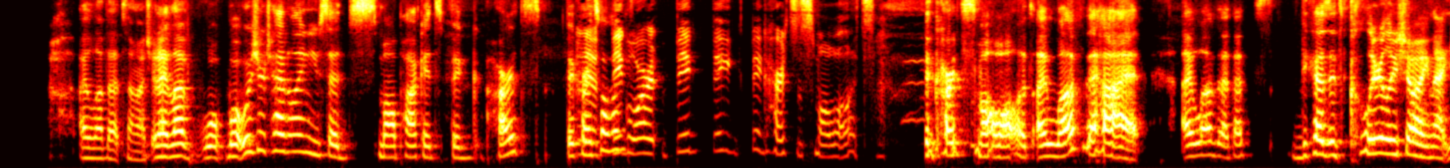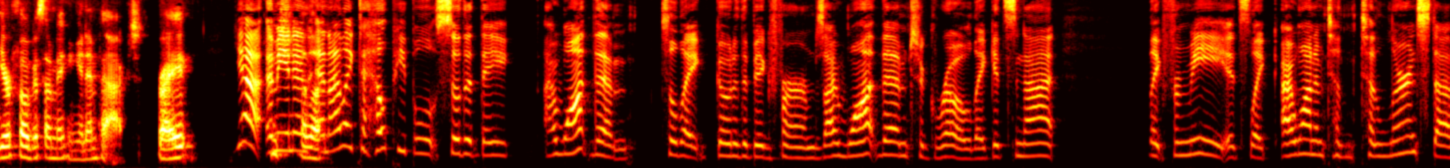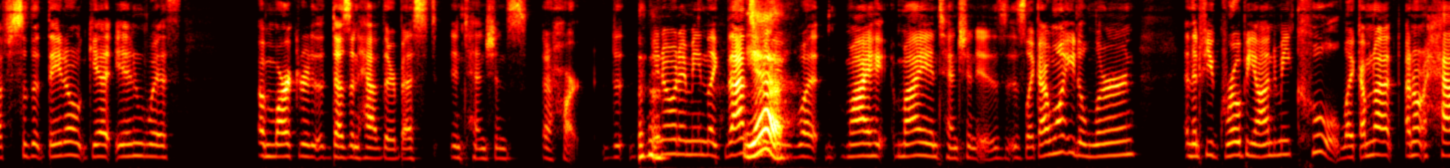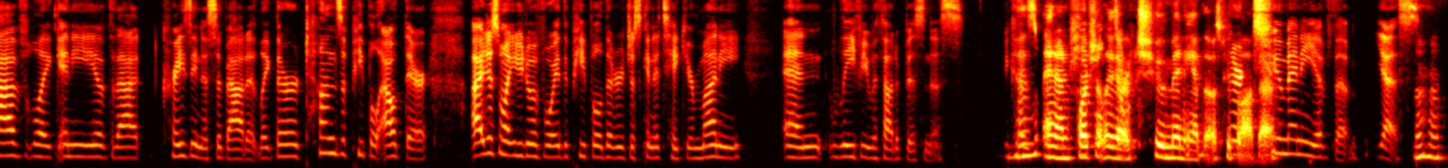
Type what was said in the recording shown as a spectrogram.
I love that so much. And I love what, what was your tagline? You said small pockets, big hearts, big hearts, uh, big, war- big, big, big hearts and small wallets. big hearts, small wallets. I love that. I love that. That's because it's clearly showing that you're focused on making an impact, right? Yeah. I mean, and I, and I like to help people so that they, I want them to like go to the big firms. I want them to grow. Like it's not, like for me it's like i want them to to learn stuff so that they don't get in with a marketer that doesn't have their best intentions at heart. Mm-hmm. you know what i mean? Like that's yeah. really what my my intention is is like i want you to learn and then if you grow beyond me cool. Like i'm not i don't have like any of that craziness about it. Like there are tons of people out there. I just want you to avoid the people that are just going to take your money and leave you without a business because mm-hmm. and unfortunately there are too many of those people there out there. too many of them yes. Mm-hmm.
